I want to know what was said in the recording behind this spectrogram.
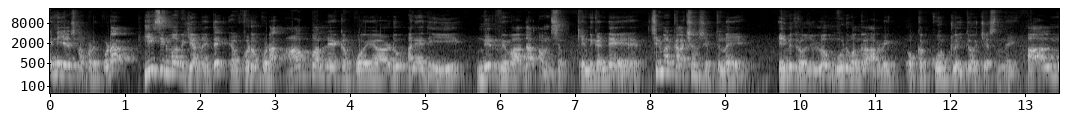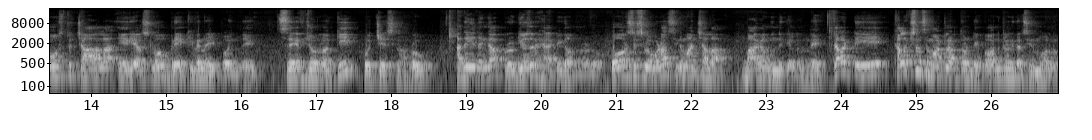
ఇన్ని చేసినప్పటికి కూడా ఈ సినిమా విజయాన్ని అయితే ఎవడు కూడా ఆపలేకపోయాడు అనేది నిర్వివాద అంశం. ఎందుకంటే సినిమా కలెక్షన్స్ చెప్తున్నాయి. ఎనిమిది రోజుల్లో మూడు వందల అరవై ఒక్క కోట్లు అయితే వచ్చేసింది. ఆల్మోస్ట్ చాలా ఏరియాస్లో బ్రేక్ ఈవెన్ అయిపోయింది. సేఫ్ జోన్లోకి వచ్చేసినారు. అదేవిధంగా ప్రొడ్యూసర్ హ్యాపీగా ఉన్నాడు. ఓవర్సీస్లో కూడా సినిమా చాలా బాగా ముందుకెళ్ళింది. కాబట్టి కలెక్షన్స్ మాట్లాడుతుంటే పవన్ కళ్యాణ్ గారి సినిమాలు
